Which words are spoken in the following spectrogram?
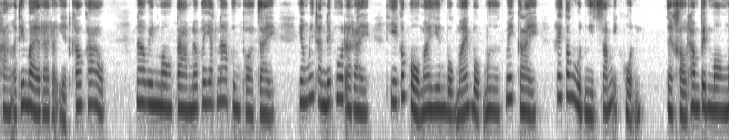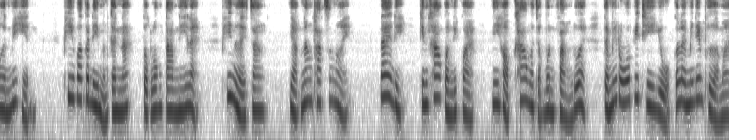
พังอธิบายรายละเอียดคร่าวๆ นาวินมองตามแล้วพยักหน้าพึงพอใจ ยังไม่ทันได้พูดอะไร ทีก็โผล่มายืนโบกไม้โบกมือไม่ไกล ให้ต้องหงุดหงิดซ้ำอีกหน แต่เขาทำเป็นมองเมินไม่เห็น พี่ว่าก็ดีเหมือนกันนะ ตกลงตามนี้แหละ พี่เหนื่อยจัง อยากนั่งพักสักหน่อย ได้ดิ กินข้าวก่อนดีกว่า นี่หอบข้าวมาจากบนฝั่งด้วย แต่ไม่รู้ว่าพี่ทีอยู่ก็เลยไม่ได้เผื่อมา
